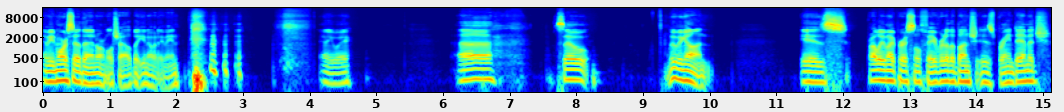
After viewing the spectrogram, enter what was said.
I mean, more so than a normal child, but you know what I mean. anyway. Uh, so moving on is probably my personal favorite of the bunch is Brain Damage.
